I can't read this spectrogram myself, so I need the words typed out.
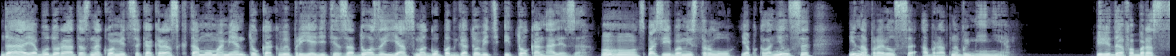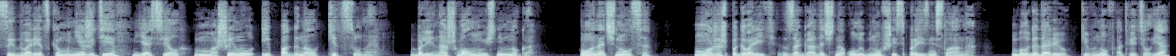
«Да, я буду рад ознакомиться. Как раз к тому моменту, как вы приедете за дозой, я смогу подготовить итог анализа». «Угу, спасибо, мистер Лу». Я поклонился и направился обратно в имение. Передав образцы дворецкому нежити, я сел в машину и погнал к Кицуне. Блин, аж волнуюсь немного. Он очнулся. «Можешь поговорить», — загадочно улыбнувшись, произнесла она. «Благодарю», — кивнув, ответил я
